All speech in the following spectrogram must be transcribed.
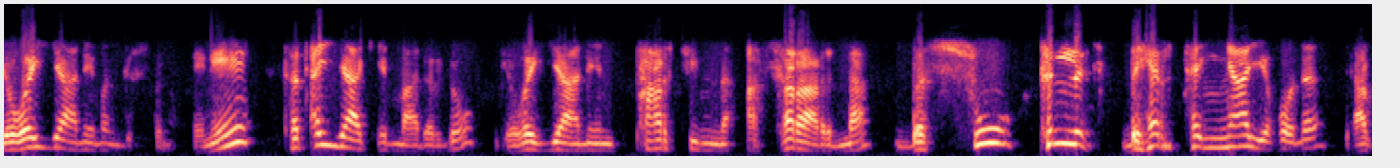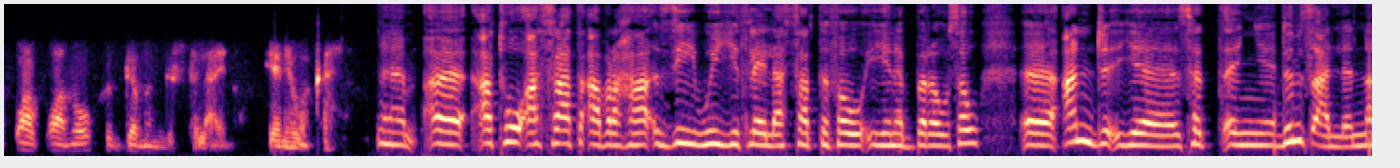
የወያኔ መንግስት ነው። እኔ ተጠያቂ የማደርገው የወያኔን ፓርቲና አሰራርና በሱ ትልቅ ብሔርተኛ የሆነ ያቋቋመው ህገ መንግስት ላይ ነው የኔ ወቀስ። አቶ አስራት አብርሃ እዚህ ውይይት ላይ ላሳትፈው የነበረው ሰው አንድ የሰጠኝ ድምፅ አለ እና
